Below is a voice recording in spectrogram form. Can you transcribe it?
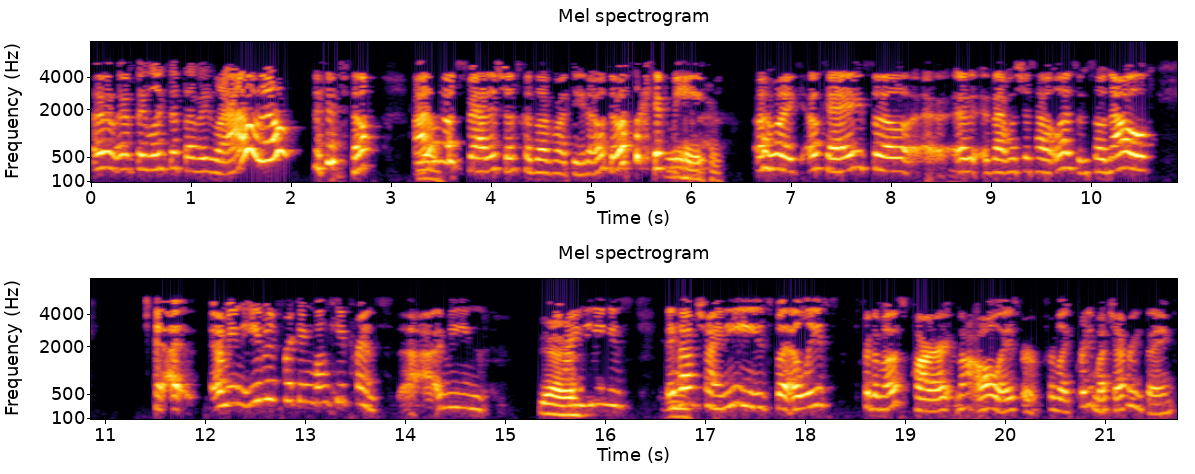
And if they looked at them, he's like, "I don't know." so, I don't know Spanish just because I'm Latino. Don't look at me. I'm like, okay, so uh, uh, that was just how it was, and so now, I, I mean, even freaking Monkey Prince. uh, I mean, yeah, Chinese. They Yeah. have Chinese, but at least for the most part, not always, for for like pretty much everything,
